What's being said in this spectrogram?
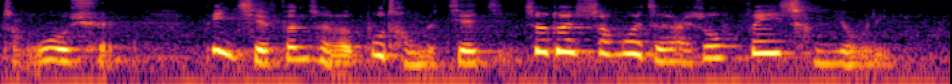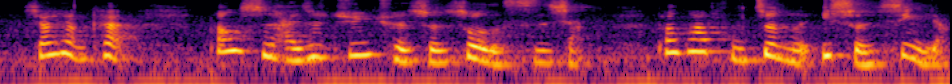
掌握权，并且分成了不同的阶级。这对上位者来说非常有利。想想看，当时还是君权神授的思想，当他扶正了一神信仰。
